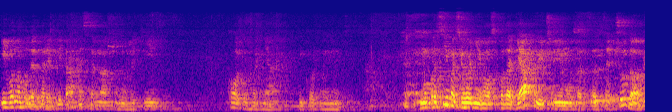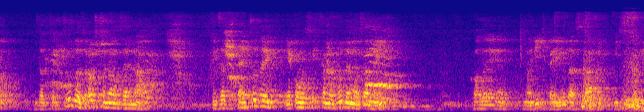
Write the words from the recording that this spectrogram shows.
І воно буде переплітатися в нашому житті кожного дня і кожної миті. Ми просимо сьогодні Господа, дякуючи йому за це, це чудо, за це чудо зрощеного зерна. І за те чудо, якого свідками будемо за них, коли Марічка і Люда скажуть Ісусові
